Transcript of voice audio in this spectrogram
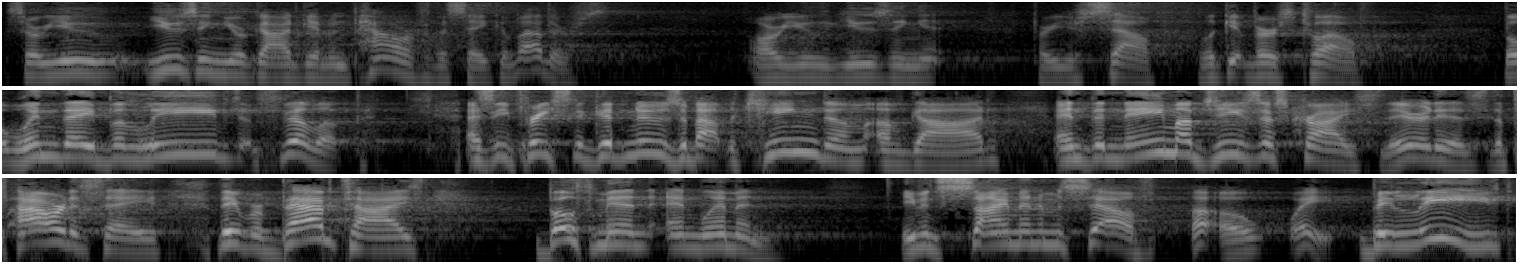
So are you using your God given power for the sake of others? Or are you using it for yourself? Look at verse 12. But when they believed Philip, as he preached the good news about the kingdom of God and the name of Jesus Christ. There it is, the power to save. They were baptized, both men and women. Even Simon himself, uh oh, wait, believed,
